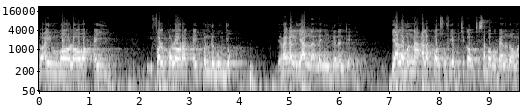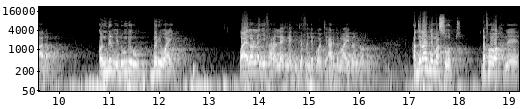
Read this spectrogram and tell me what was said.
du ay mbooloo ak ay folklore ak ay pënd bu jóg ragal yàlla la ñuy gënantee yàlla mën naa alak kaw suuf yépp ci kaw ci sababu benn doomu aadama kon mbir mi du mbiru bëriwaay waaye loolu la ñuy faral léeg-léeg di jëfandikoo ci argument yu mel noonu Abdullah ibn Mas'ud dafa wax ne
